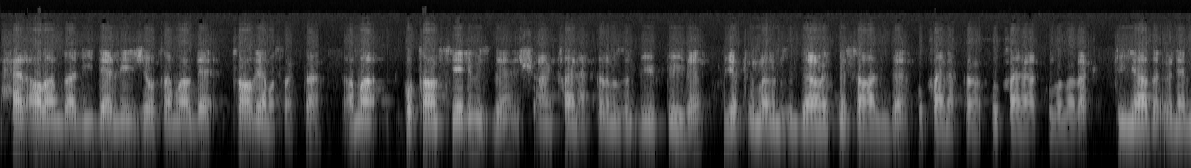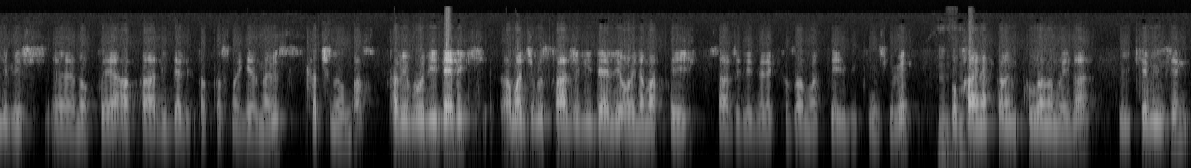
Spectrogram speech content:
her alanda liderliği jeotermalde sağlayamasak da ama potansiyelimizle şu an kaynaklarımızın büyüklüğüyle yatırımlarımızın devam etmesi halinde bu kaynakla bu kaynağı kullanarak dünyada önemli bir e, noktaya hatta liderlik noktasına gelmemiz kaçınılmaz. Tabii bu liderlik amacımız sadece liderliği oynamak değil, sadece liderlik kazanmak değil bildiğiniz gibi. Hı hı. Bu kaynakların kullanımıyla ülkemizin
